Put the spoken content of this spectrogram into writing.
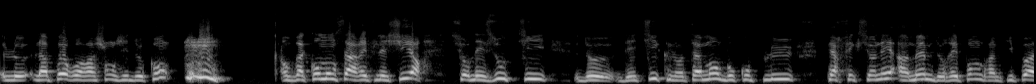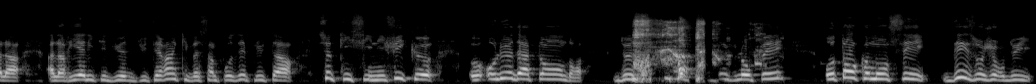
la peur aura changé de camp, on va commencer à réfléchir sur des outils d'éthique notamment beaucoup plus perfectionnés à même de répondre un petit peu à la, réalité du, terrain qui va s'imposer plus tard. Ce qui signifie que au lieu d'attendre de se développer, autant commencer dès aujourd'hui,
